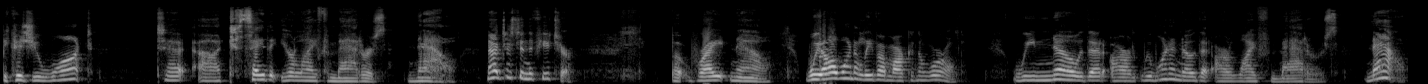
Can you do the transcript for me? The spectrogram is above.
because you want to, uh, to say that your life matters now, not just in the future, but right now? We all want to leave our mark in the world. We know that our, we want to know that our life matters now.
